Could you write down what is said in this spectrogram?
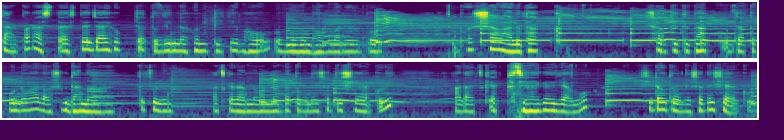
তারপর আস্তে আস্তে যাই হোক, যতদিন এখন টিকে ভগ- ভগবানের উপর ভরসা, ভালো থাক, শান্তিতে থাক, যাতে কোনো আর অসুবিধা না হয়। তো চলুন, আজকে রান্নাবান্নাটা তোমাদের সাথে শেয়ার করি। আর আজকে একটা জায়গায় যাব, সেটাও তোমাদের সাথে শেয়ার করি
